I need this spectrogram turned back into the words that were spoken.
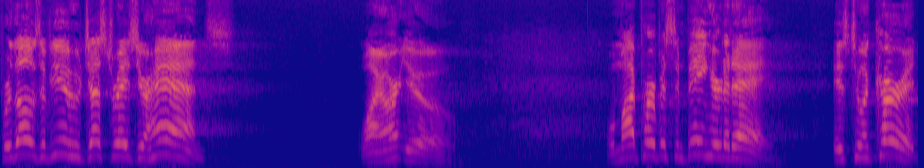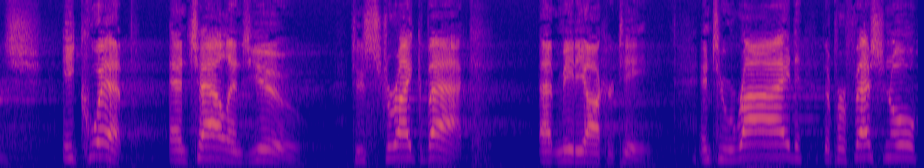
For those of you who just raised your hands, why aren't you? Well, my purpose in being here today is to encourage, equip, and challenge you to strike back at mediocrity and to ride the professional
